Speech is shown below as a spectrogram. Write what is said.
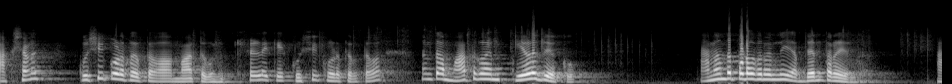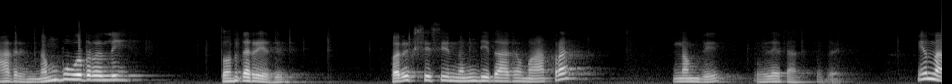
ಆ ಕ್ಷಣಕ್ಕೆ ಖುಷಿ ಕೊಡ್ತಿರ್ತಾವೆ ಆ ಮಾತುಗಳು, ಕೇಳಲಿಕ್ಕೆ ಖುಷಿ ಕೊಡ್ತಿರ್ತಾವೆ. ಅಂಥ ಮಾತುಗಳನ್ನು ಕೇಳಬೇಕು. ಆನಂದ ಪಡೋದರಲ್ಲಿ ಅಭ್ಯಂತರ ಇಲ್ಲ. ಆದರೆ ನಂಬುವುದರಲ್ಲಿ ತೊಂದರೆ ಇದೆ. ಪರೀಕ್ಷಿಸಿ ನಂಬಿದಾಗ ಮಾತ್ರ ನಮಗೆ ಒಳ್ಳೆಯದಾಗ್ತದೆ ಇನ್ನು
